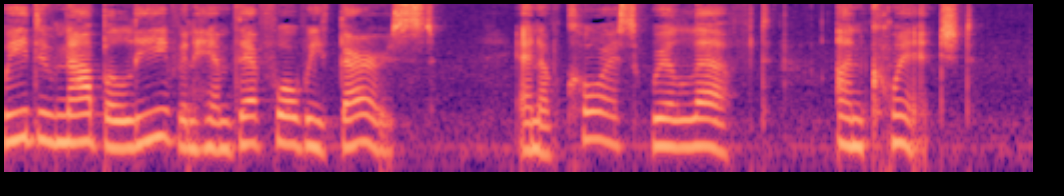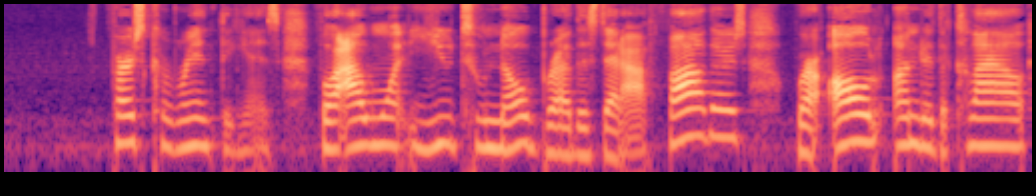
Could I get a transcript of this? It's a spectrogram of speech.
We do not believe in Him, therefore we thirst. And of course, we're left unquenched. First Corinthians. For I want you to know, brothers, that our fathers were all under the cloud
